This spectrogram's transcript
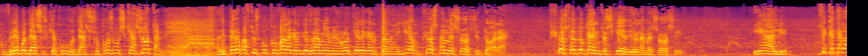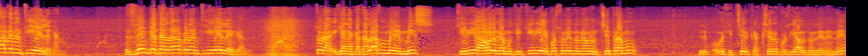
Βλέποντάς τους και ακούγοντάς τους ο κόσμος σκιαζότανε. Δηλαδή πέρα από αυτούς που κουβάλαγαν και δράμια με νερό και έλεγαν Παναγία ποιος θα με σώσει τώρα; Ποιος θα το κάνει το σχέδιο να με σώσει; Οι άλλοι δεν καταλάβαιναν τι έλεγαν δεν καταλάβαιναν τι έλεγαν τώρα για να καταλάβουμε εμείς κυρία Όλγα μου και κύριε πως τον λένε τον άλλον Τσίπρα μου Λοιπόν, όχι Τσίρκα, ξέρω πως διάλογο τον λένε, ναι.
